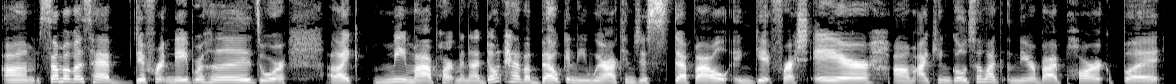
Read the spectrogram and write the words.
Um, some of us have different neighborhoods or like me, my apartment, I don't have a balcony where I can just step out and get fresh air. Um, I can go to like a nearby park, but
